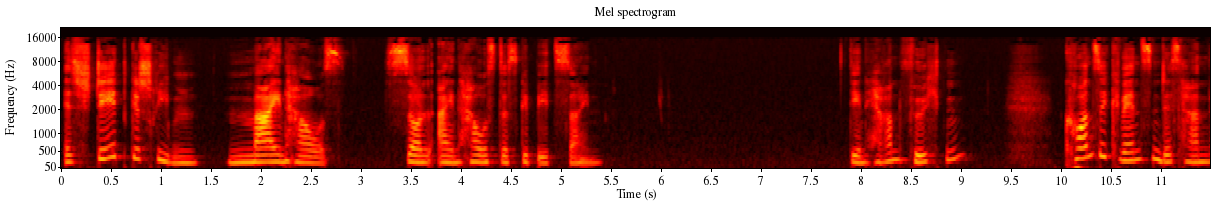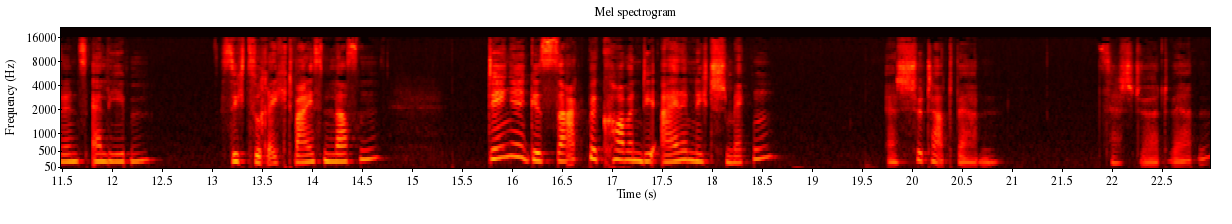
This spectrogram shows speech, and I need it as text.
es steht geschrieben, mein Haus soll ein Haus des Gebets sein. Den Herrn fürchten, Konsequenzen des Handelns erleben, sich zurechtweisen lassen, Dinge gesagt bekommen, die einem nicht schmecken, erschüttert werden, zerstört werden?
